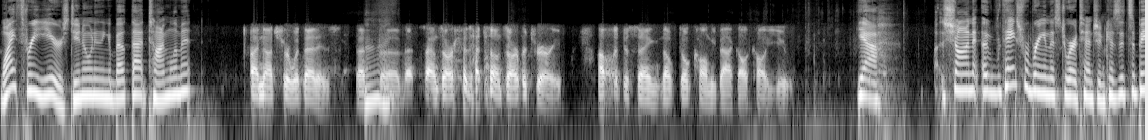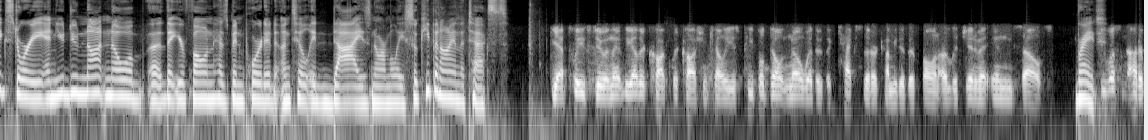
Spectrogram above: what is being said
Why three years? Do you know anything about that time limit? I'm not sure what that is. That right. uh, that sounds ar- that sounds arbitrary. How about just saying, no, don't call me back. I'll call you. Yeah, Sean, uh, thanks for bringing this to our attention because it's a big story, and you do not know uh, that your phone has been ported until it dies normally. So keep an eye on the texts. Yeah, please do. And the, the other caution, Kelly, is people don't know whether the texts that are coming to their phone are legitimate in themselves. Right. He wasn't 100%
